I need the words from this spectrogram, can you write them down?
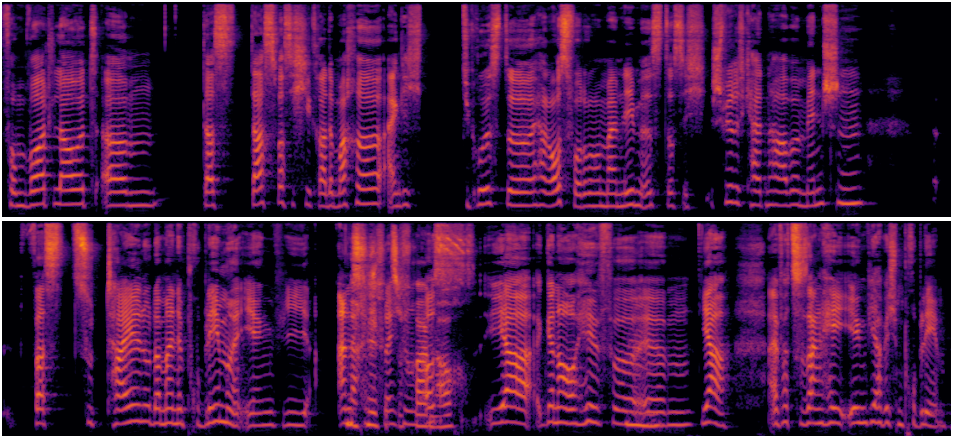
vom Wortlaut, ähm, dass das, was ich hier gerade mache, eigentlich die größte Herausforderung in meinem Leben ist, dass ich Schwierigkeiten habe, Menschen was zu teilen oder meine Probleme irgendwie Nach Hilfe anzusprechen. zu fragen aus, Ja, genau, Hilfe. Mhm. Ähm, ja, einfach zu sagen, hey, irgendwie habe ich ein Problem.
